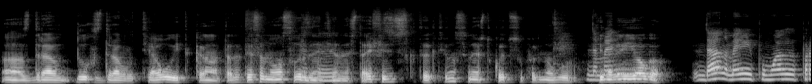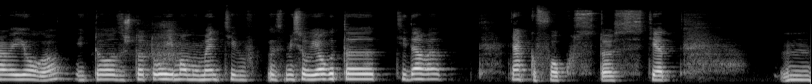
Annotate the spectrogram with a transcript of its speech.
а, здрав дух, здраво тяло и така нататък. Те са много свързани Мгм. тези неща и физическата активност е нещо, което супер много... На Ти мен- йога? Да, на мен ми помага да правя йога и то защото има моменти, в в смисъл йогата ти дава някакъв фокус. Тоест, тя, м-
